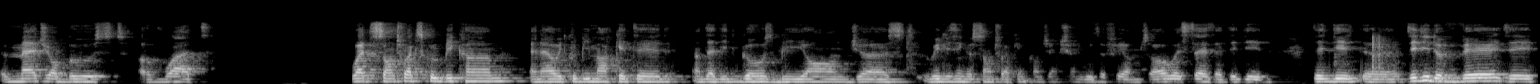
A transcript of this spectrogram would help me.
a major boost of what what soundtracks could become and how it could be marketed and that it goes beyond just releasing a soundtrack in conjunction with the film. So I always say that they did, they did, uh, they did a very, they,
